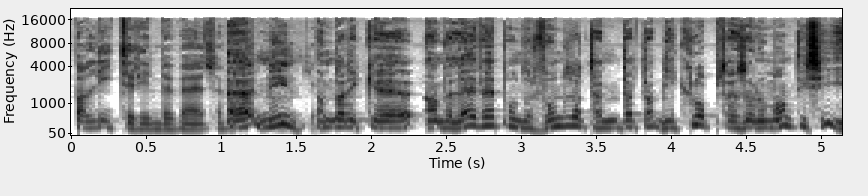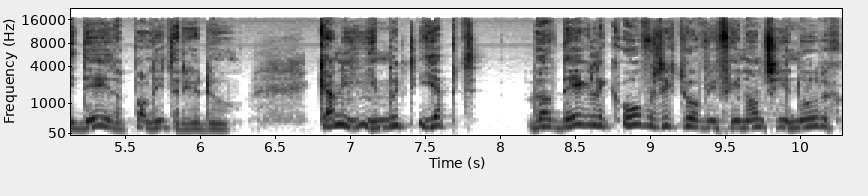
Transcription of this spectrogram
paliter in, bij wijze van uh, Nee, omdat ik uh, aan de lijf heb ondervonden dat dat, dat dat, niet klopt. Dat is een romantische idee, dat palitergedoe. Kan niet. Je, moet, je hebt wel degelijk overzicht over je financiën nodig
